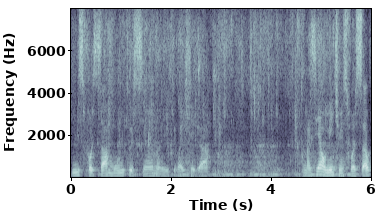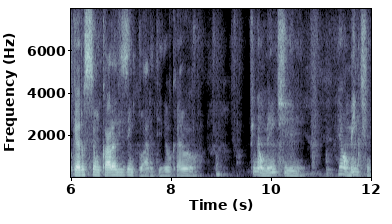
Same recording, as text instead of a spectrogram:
me esforçar muito esse ano aí que vai chegar. Mas realmente me esforçar, eu quero ser um cara exemplar, entendeu? Eu quero finalmente, realmente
